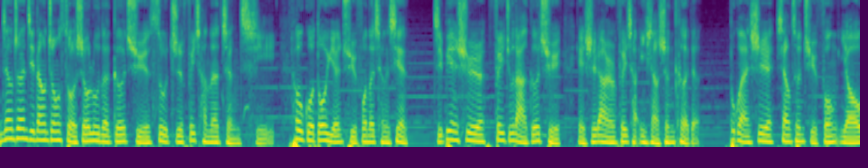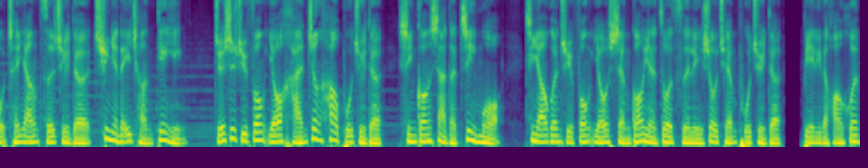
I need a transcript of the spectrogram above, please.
整张专辑当中所收录的歌曲素质非常的整齐，透过多元曲风的呈现，即便是非主打歌曲，也是让人非常印象深刻的。不管是乡村曲风由陈扬词曲的《去年的一场电影》，爵士曲风由韩正浩谱曲的《星光下的寂寞》，轻摇滚曲风由沈光远作词、李寿全谱曲的《别离的黄昏》，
